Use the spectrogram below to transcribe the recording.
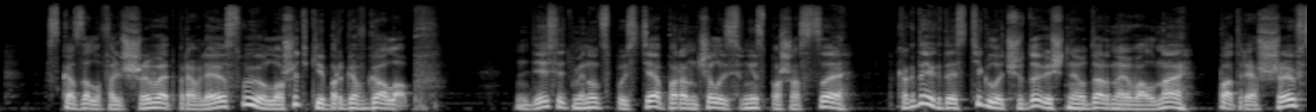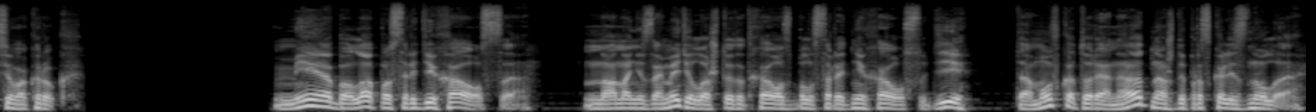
— сказал фальшивый, отправляя свою лошадь киборга в галоп. Десять минут спустя пара мчалась вниз по шоссе, когда их достигла чудовищная ударная волна, потрясшая все вокруг. Мия была посреди хаоса, но она не заметила, что этот хаос был сродни хаосу Ди, тому, в который она однажды проскользнула.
